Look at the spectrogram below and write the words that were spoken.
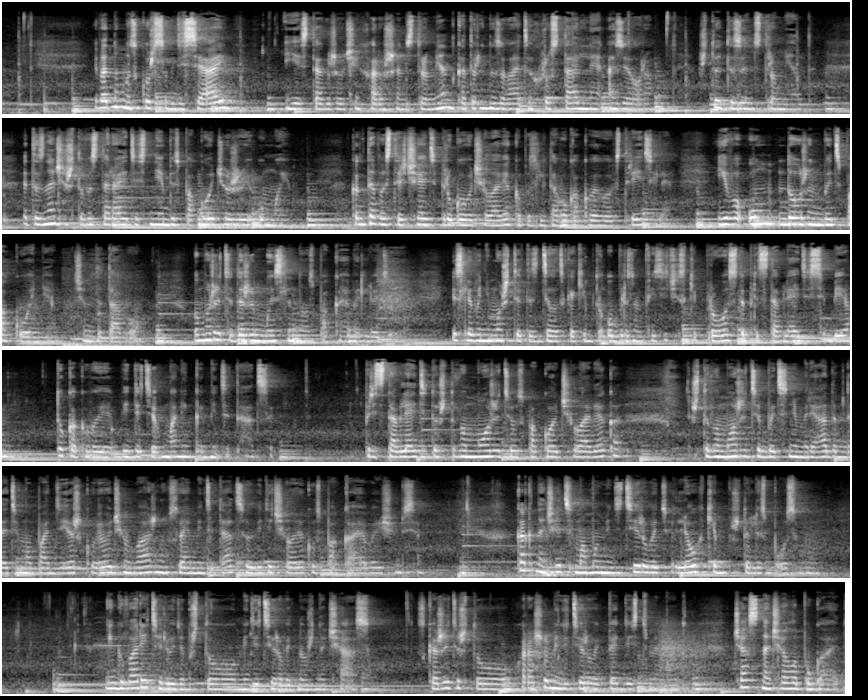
И в одном из курсов DCI есть также очень хороший инструмент, который называется «Хрустальные озера». Что это за инструмент? Это значит, что вы стараетесь не беспокоить чужие умы. Когда вы встречаете другого человека после того, как вы его встретили, его ум должен быть спокойнее, чем до того. Вы можете даже мысленно успокаивать людей. Если вы не можете это сделать каким-то образом физически, просто представляйте себе то, как вы видите в маленькой медитации. Представляйте то, что вы можете успокоить человека, что вы можете быть с ним рядом, дать ему поддержку. И очень важно в своей медитации увидеть человека успокаивающимся. Как начать самому медитировать легким, что ли, способом? Не говорите людям, что медитировать нужно час. Скажите, что хорошо медитировать 5-10 минут. Час сначала пугает,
